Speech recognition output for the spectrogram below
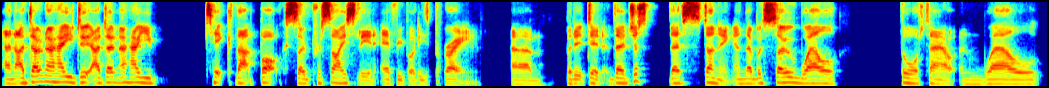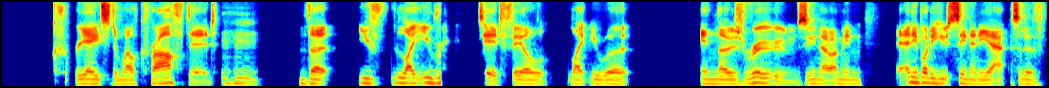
And I don't know how you do. I don't know how you tick that box so precisely in everybody's brain. Um, but it did. They're just they're stunning, and they were so well thought out and well created and well crafted hmm that you've like you really did feel like you were in those rooms. You know, I mean, anybody who's seen any uh, sort of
